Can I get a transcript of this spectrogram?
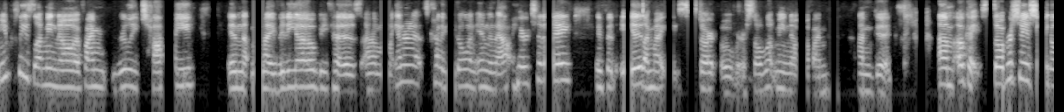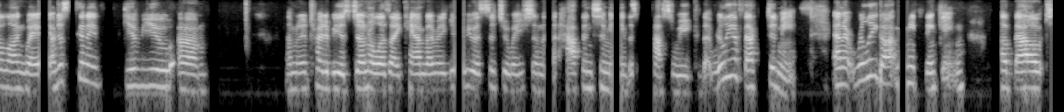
you please let me know if I'm really choppy in my video because um, my internet's kind of going in and out here today. If it is, I might start over. So let me know if I'm I'm good. Um, okay, so appreciation a long way. I'm just going to give you, um, I'm going to try to be as general as I can, but I'm going to give you a situation that happened to me this past week that really affected me. And it really got me thinking about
